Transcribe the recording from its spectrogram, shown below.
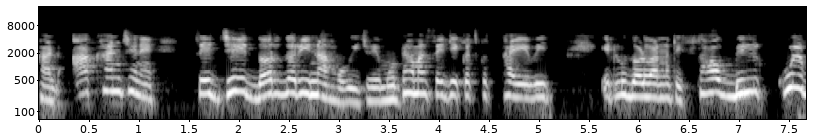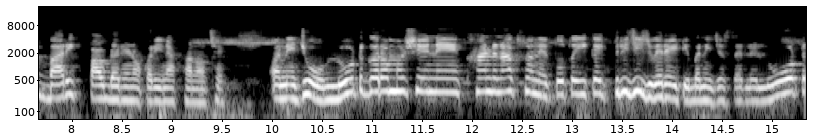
ખાંડ. આ ખાંડ છે ને સેજે દરદરી ના હોવી જોઈએ. મોઢામાં સેજે કચકચ થાય એવી એટલું દળવા નથી. સાવ બિલકુલ બારીક પાવડર એનો કરી નાખવાનો છે. અને જો લોટ ગરમ હશે ને ખાંડ નાખશો ને તો તો એ કંઈક ત્રીજી જ વેરાયટી બની જશે. એટલે લોટ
